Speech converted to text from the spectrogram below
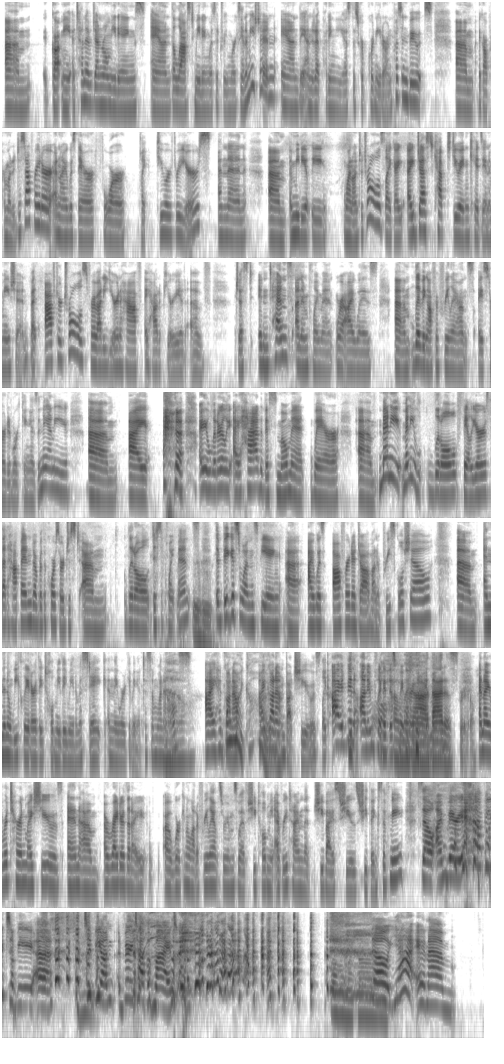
um, got me a ton of general meetings, and the last meeting was a DreamWorks animation, and they ended up putting me as the script coordinator on Puss in Boots. Um, I got promoted to staff writer, and I was there for like two or three years, and then um, immediately went on to Trolls. Like I, I just kept doing kids animation, but after Trolls for about a year and a half, I had a period of just intense unemployment where I was um, living off of freelance. I started working as a nanny. Um, I I literally I had this moment where um, many many little failures that happened over the course or just um, little disappointments. The biggest ones being uh, I was offered a job on a preschool show. Um, and then a week later, they told me they made a mistake and they were giving it to someone else. I had gone Oh out. my God. I'd gone out and bought shoes. Like I had been unemployed at this Oh point my for nine God, that months. is brutal. And I returned my shoes. And um, a writer that I uh, work in a lot of freelance rooms with, she told me every time that she buys shoes, she thinks of me. So I'm very happy to be uh, to be on very top of mind. Oh my god. so yeah, and um,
